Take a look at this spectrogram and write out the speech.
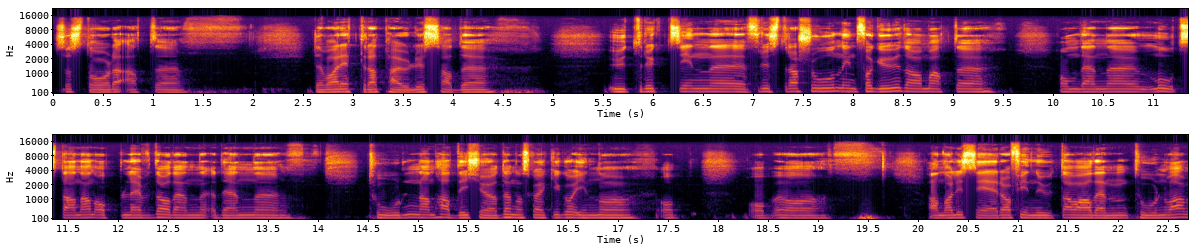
så, står det at eh, det var etter at Paulus hadde uttrykt sin frustrasjon innenfor Gud om, at, om den motstand han opplevde, og den, den torden han hadde i kjødet. Nå skal jeg ikke gå inn og, og, og, og analysere og finne ut av hva den tornen var,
